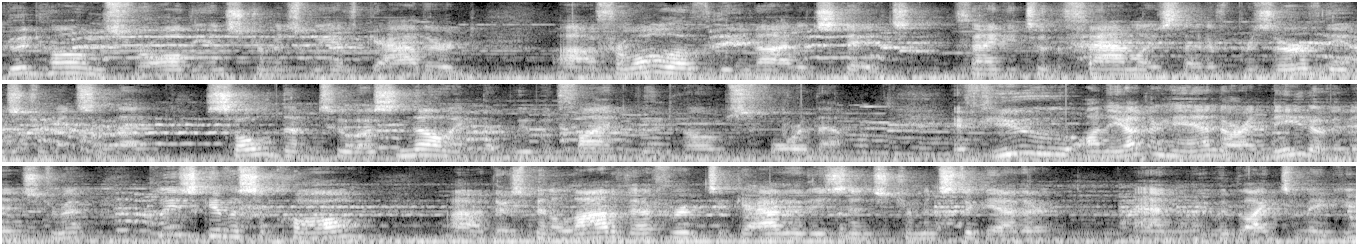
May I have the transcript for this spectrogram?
good homes for all the instruments we have gathered uh, from all over the United States. Thank you to the families that have preserved the instruments and then sold them to us knowing that we would find good homes for them. If you, on the other hand, are in need of an instrument, please give us a call. Uh, there's been a lot of effort to gather these instruments together and we would like to make you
